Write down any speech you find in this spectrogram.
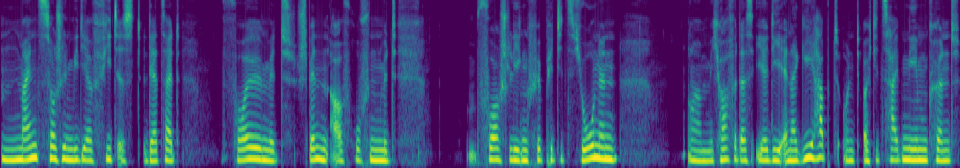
Mein Social Media Feed ist derzeit voll mit Spendenaufrufen, mit Vorschlägen für Petitionen. Ähm, ich hoffe, dass ihr die Energie habt und euch die Zeit nehmen könnt,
